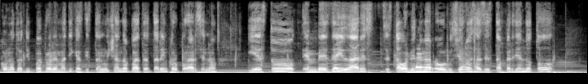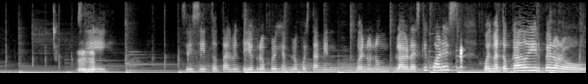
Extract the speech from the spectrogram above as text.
con otro tipo de problemáticas que están luchando para tratar de incorporarse, ¿no? Y esto, en vez de ayudar, se está volviendo una revolución, o sea, se está perdiendo todo. Sí, sí, sí, totalmente. Yo creo, por ejemplo, pues también, bueno, no, la verdad es que Juárez pues me ha tocado ir, pero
